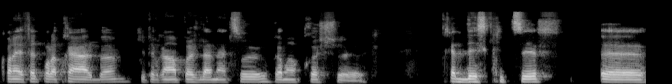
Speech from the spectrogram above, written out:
qu'on avait fait pour le premier album, qui était vraiment proche de la nature, vraiment proche, euh, très descriptif. Euh,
